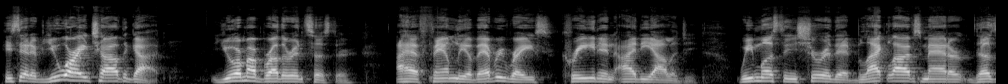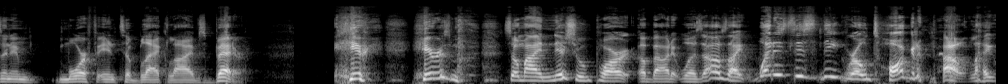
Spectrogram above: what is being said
He said, "If you are a child of God, you are my brother and sister. I have family of every race, creed, and ideology. We must ensure that Black Lives Matter doesn't morph into Black Lives Better. Here, here is my so my initial part about it was I was like, what is this Negro talking about? Like,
